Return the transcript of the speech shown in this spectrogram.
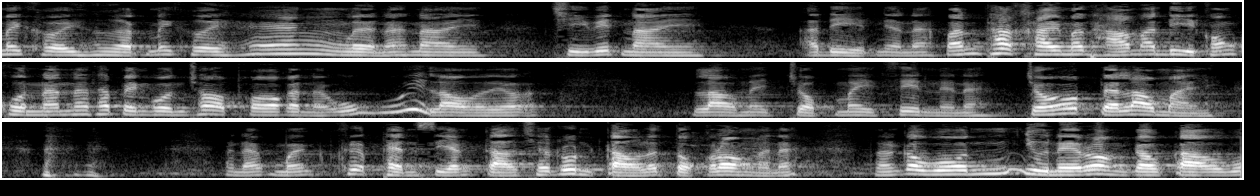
ไม่เคยเหือด ไม่เคยแห้งเลยนะในชีวิตในอดีตเนี่ยนะเพราะถ้าใครมาถามอดีตของคนนั้นนะถ้าเป็นคนชอบพอกันนะโอ้ยเราเล่าไม่จบไม่สิ้นเลยนะจบแต่เล่าใหม่นะเหมือนเครื่องแผ่นเสียงเก่าชรุ่นเก่าแล้วตกร่องอะนะ มันก็วนอยู่ในร่องเก่าๆว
